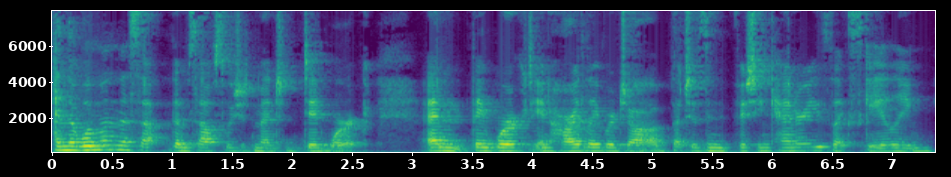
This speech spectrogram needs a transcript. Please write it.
And the women themselves, we should mention, did work, and they worked in hard labor jobs such as in fishing canneries, like scaling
